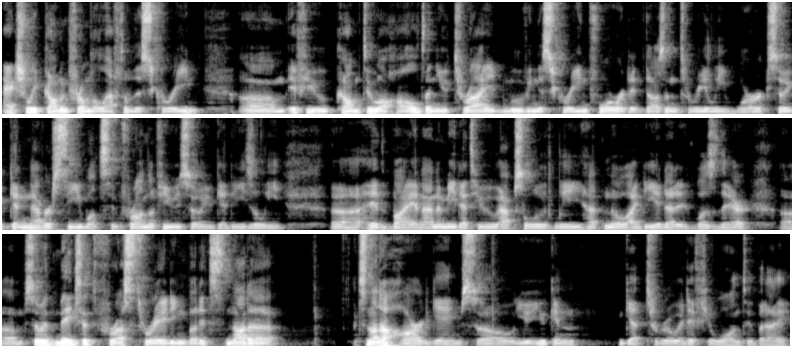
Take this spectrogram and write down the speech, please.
actually coming from the left of the screen. Um, if you come to a halt and you try moving the screen forward, it doesn't really work. So you can never see what's in front of you. So you get easily uh, hit by an enemy that you absolutely had no idea that it was there. Um, so it makes it frustrating, but it's not a it's not a hard game, so you, you can get through it if you want to, but I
